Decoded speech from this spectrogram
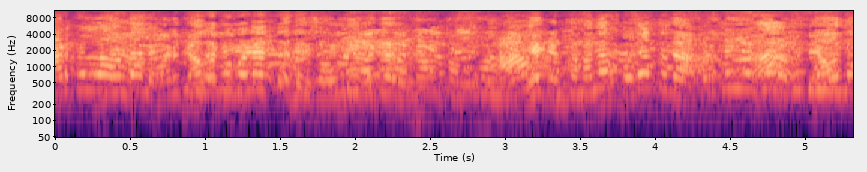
ఆడపిల్ల ఉండాలి. ఎవరిని కొడేస్తుంది? ఏంటి ఎంతమంది ఎవరిని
